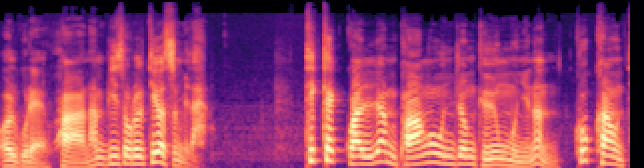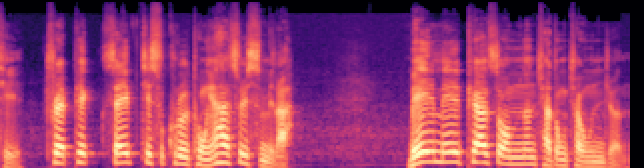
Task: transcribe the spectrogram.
얼굴에 환한 미소를 띄었습니다. 티켓 관련 방어 운전 교육 문의는 쿡카운티 트래픽 세이프티 스쿨을 통해 할 수 있습니다. 매일매일 피할 수 없는 자동차 운전,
